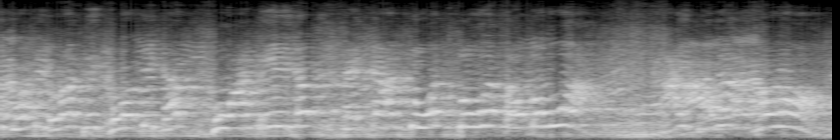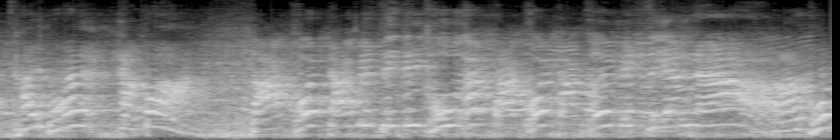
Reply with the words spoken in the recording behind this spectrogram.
ทุกคนที่รอบที่ครบที่ครับวันนี้ครับเป็นการดวลตัวต่อตัวใครชนะเข้ารอบใครแพ้กลับบ้านต่างคนต่างเป็นสิทธิครูครับต่างคนต่างเคยเป็นเสียงนะต่างคน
